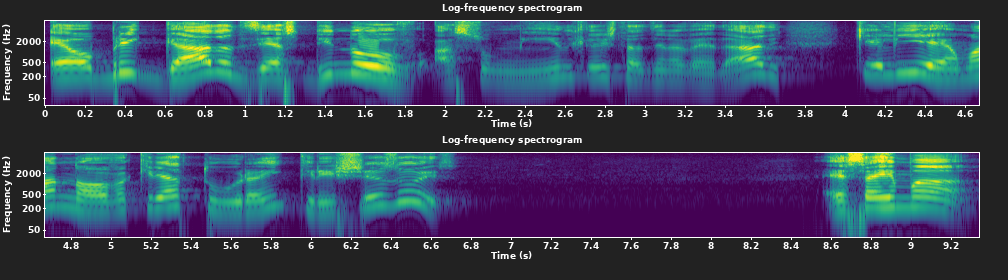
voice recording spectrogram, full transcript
é obrigado a dizer de novo, assumindo que ele está dizendo a verdade, que ele é uma nova criatura em Cristo Jesus. Essa irmã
